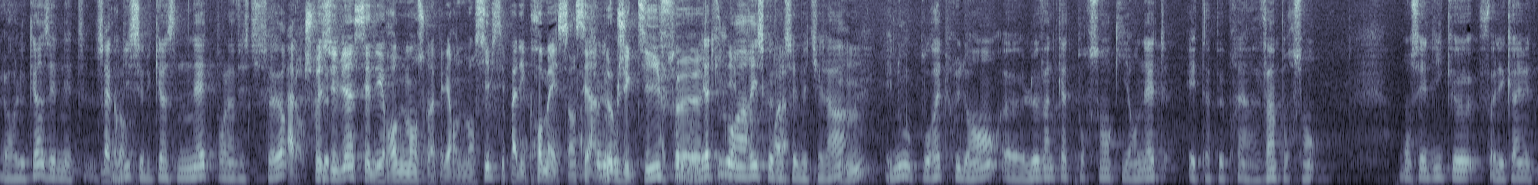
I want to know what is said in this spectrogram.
Alors le 15 est net. Ce qu'on dit, c'est du 15 net pour l'investisseur. Alors je précise bien que c'est des rendements, ce qu'on appelle les rendements cibles, ce n'est pas des promesses, hein, c'est un objectif. Euh, Il y a toujours un risque dans ces métiers-là. Mhm. Et nous, pour être prudent, euh, le 24% qui en net est à peu près un 20%. On s'est dit qu'il fallait quand même être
